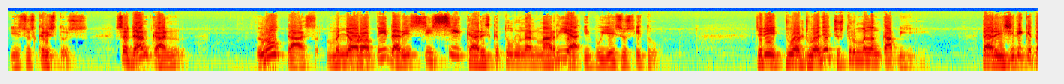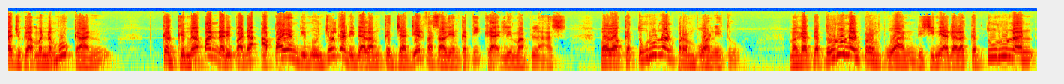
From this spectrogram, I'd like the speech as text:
Yesus Kristus. Sedangkan Lukas menyoroti dari sisi garis keturunan Maria ibu Yesus itu. Jadi dua-duanya justru melengkapi. Dari sini kita juga menemukan kegenapan daripada apa yang dimunculkan di dalam kejadian pasal yang ketiga 15 bahwa keturunan perempuan itu maka keturunan perempuan di sini adalah keturunan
